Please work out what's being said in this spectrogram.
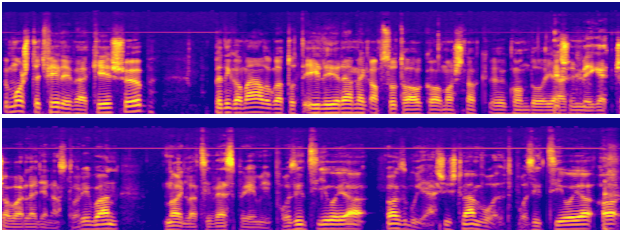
most egy fél évvel később pedig a válogatott élére meg abszolút alkalmasnak gondolják. És hogy még egy csavar legyen a sztoriban, Nagy Laci Veszprémi pozíciója, az Gulyás István volt pozíciója a,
